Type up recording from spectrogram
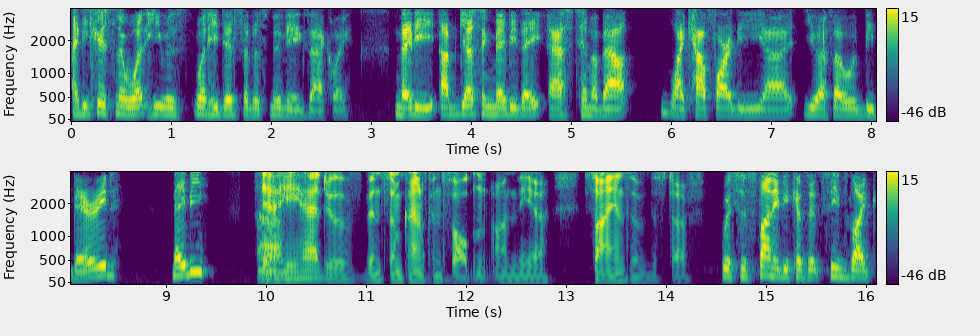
I'd be curious to know what he was what he did for this movie exactly. Maybe I'm guessing maybe they asked him about like how far the uh, UFO would be buried. Maybe. Yeah, Um, he had to have been some kind of consultant on the uh, science of the stuff. which is funny because it seems like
